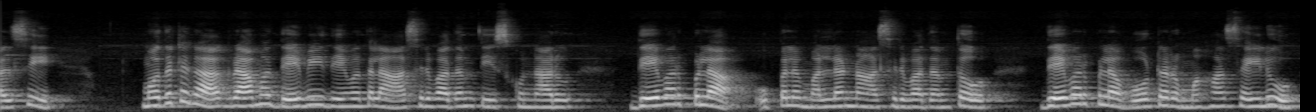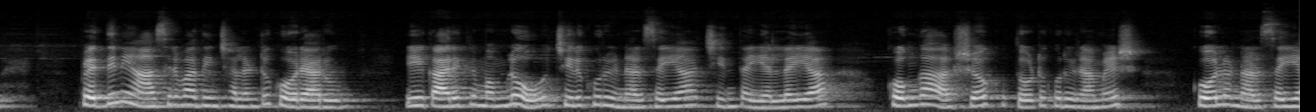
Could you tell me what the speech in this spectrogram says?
కలిసి మొదటగా గ్రామ దేవీ దేవతల ఆశీర్వాదం తీసుకున్నారు. దేవర్పుల ఉప్పల మల్లన్న ఆశీర్వాదంతో దేవర్పుల ఓటరు మహాశైలు పెద్దిని ఆశీర్వాదించాలంటూ కోరారు. ఈ కార్యక్రమంలో చిలుకూరి నరసయ్య చింత ఎల్లయ్య కొంగ అశోక్ తోటకూరి రమేష్ కోల నరసయ్య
